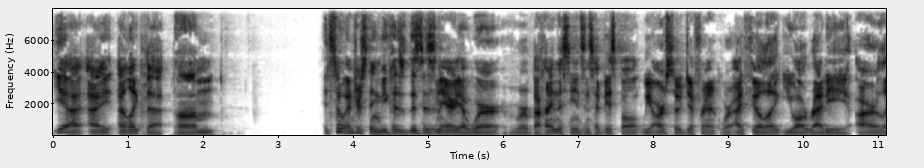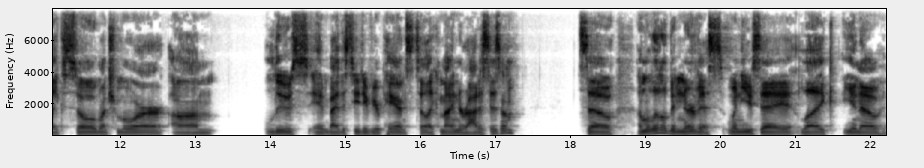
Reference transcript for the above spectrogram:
Yeah, I, I, like that. Um, it's so interesting because this is an area where we're behind the scenes inside baseball. We are so different. Where I feel like you already are like so much more um, loose and by the seat of your pants to like my neuroticism. So I'm a little bit nervous when you say like, you know,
